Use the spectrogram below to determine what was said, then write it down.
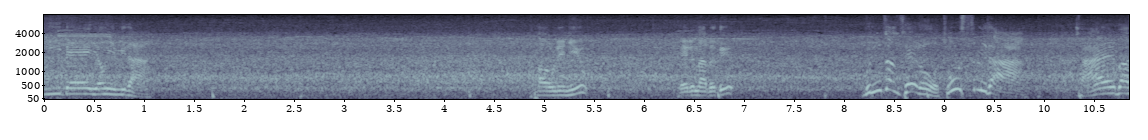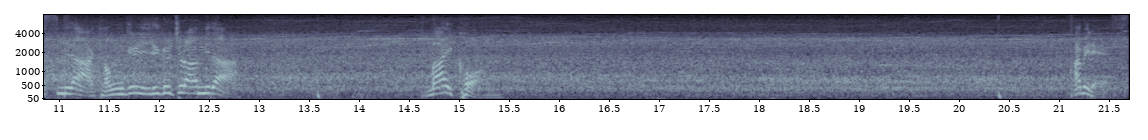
(2 대 0입니다) 파울리뉴 베르나르드. 문전세로 좋습니다. 잘 봤습니다. 경기를 읽을 줄 압니다. 마이콘 하미레스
